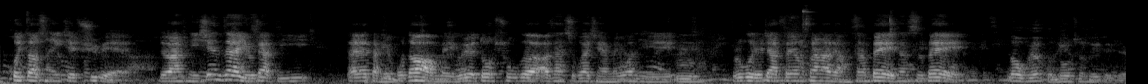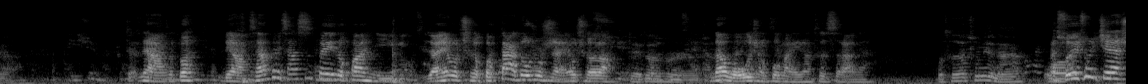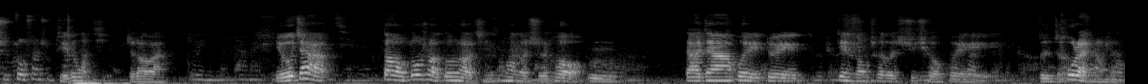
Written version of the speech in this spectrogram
会造成一些区别，对吧？你现在油价低，大家感觉不到，每个月多出个二三十块钱没问题。嗯，如果油价费用翻了两三倍、三四倍，那我还有混动车可以解决啊。这两不两三倍、三四倍的话，你燃油车不大多数是燃油车了，对，大多数人用车。那我为什么不买一辆特斯拉呢？我特斯拉充电难啊，所以说现在是做算术题的问题，知道吧？油价到多少多少情况的时候，嗯，大家会对电动车的需求会。突然上升，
